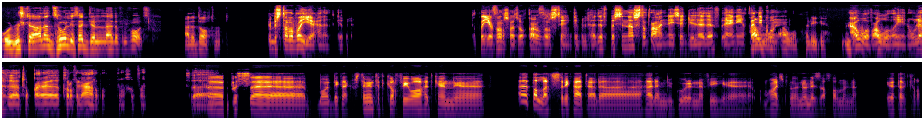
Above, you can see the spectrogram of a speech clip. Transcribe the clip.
والمشكلة هالاند هو اللي سجل هدف الفوز على دورتموند. بس ترى ضيع هالاند قبل. ضيع فرصة أتوقع وفرصتين قبل الهدف بس إنه استطاع إنه يسجل هدف يعني قد يكون عوض فريقه. عوض عوض هين وله أتوقع كرة في العارضة إذا ما خاب ف آه، بس آه، ما ودك ذاك بس تميم تذكر في واحد كان آه، آه، طلع تصريحات على هالاند يقول إنه فيه آه، مهاجم نونز أفضل منه إذا تذكره.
